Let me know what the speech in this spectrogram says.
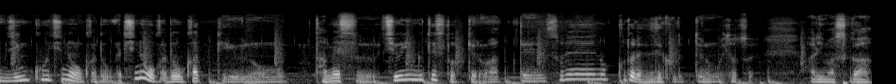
人工知能かどうか知能かどうかっていうのを試すチューリングテストっていうのがあってそれのことで出てくるっていうのも一つありますが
